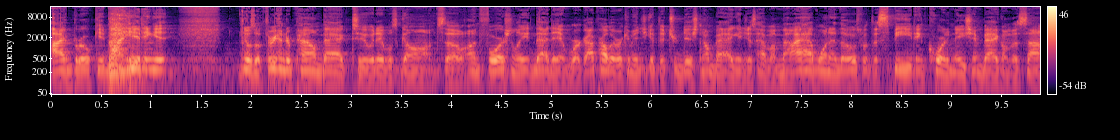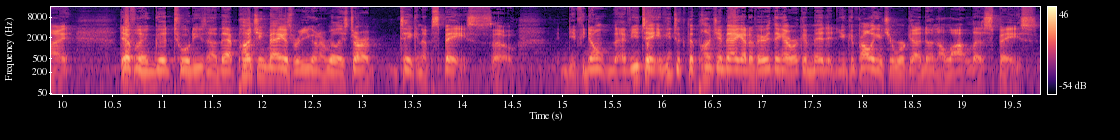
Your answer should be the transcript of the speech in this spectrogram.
I broke it by hitting it. It was a 300 pound bag too, and it was gone. So unfortunately, that didn't work. I probably recommend you get the traditional bag and just have a mount. I have one of those with the speed and coordination bag on the side definitely a good tool to use. Now that punching bag is where you're going to really start taking up space. So if you don't, if you take, if you took the punching bag out of everything I recommended, you can probably get your workout done in a lot less space.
